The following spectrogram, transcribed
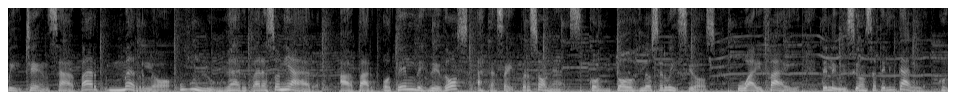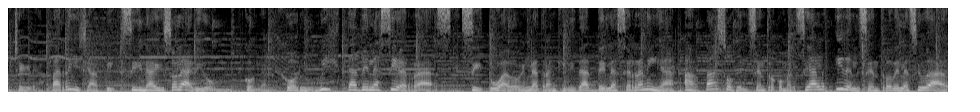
Vicenza Apart Merlo, un lugar para soñar. Apart Hotel desde 2 hasta 6 personas, con todos los servicios, Wi-Fi, televisión satelital, cochera, parrilla, piscina y solarium, con la mejor vista de las sierras, situado en la tranquilidad de la serranía, a pasos del centro comercial y del centro de la ciudad.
